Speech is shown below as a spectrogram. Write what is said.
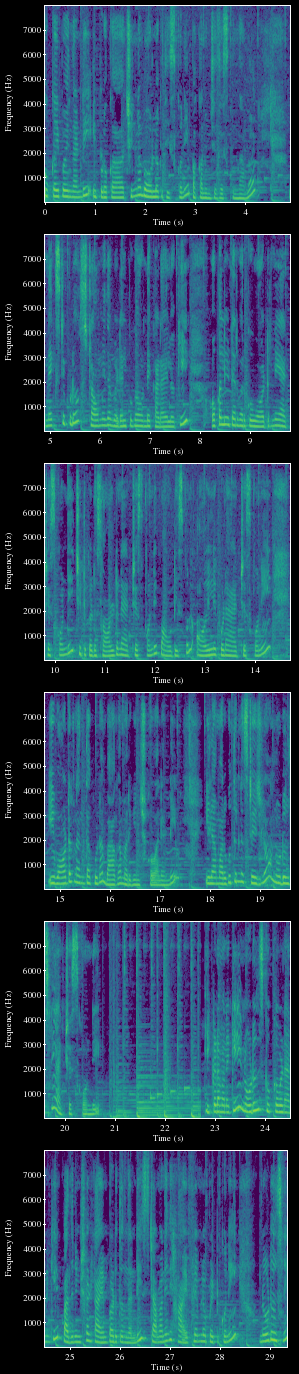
కుక్ అయిపోయిందండి. ఇప్పుడు ఒక చిన్న బౌల్లోకి తీసుకొని పక్కన ఉంచేసేసుకుందాము. నెక్స్ట్ ఇప్పుడు స్టవ్ మీద వెడల్పుగా ఉండే కడాయిలోకి ఒక లీటర్ వరకు వాటర్ని యాడ్ చేసుకోండి. చిటికెడు సాల్ట్ని యాడ్ చేసుకోండి. పావు టీ స్పూన్ ఆయిల్ని కూడా యాడ్ చేసుకొని ఈ వాటర్ని అంతా కూడా బాగా మరిగించుకోవాలండి. ఇలా మరుగుతున్న స్టేజ్లో నూడిల్స్ని యాడ్ చేసుకోండి. ఇక్కడ మనకి నూడిల్స్ కుక్ అవ్వడానికి పది నిమిషాలు టైం పడుతుందండి. స్టవ్ అనేది హై ఫ్లేమ్లో పెట్టుకొని నూడిల్స్ని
